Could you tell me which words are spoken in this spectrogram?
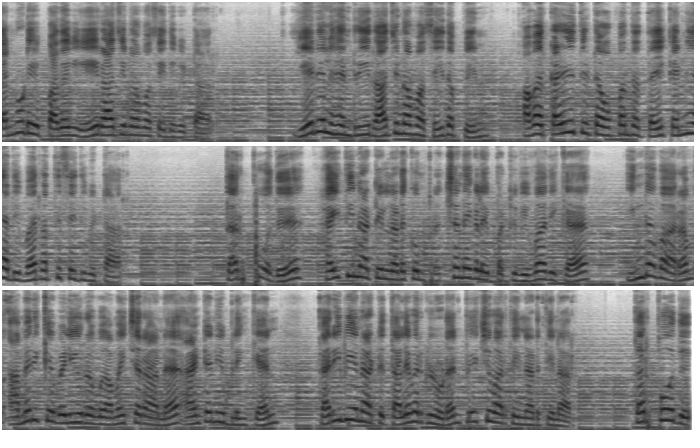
தன்னுடைய பதவியை ராஜினாமா செய்துவிட்டார். ஏரியல் ஹென்றி ராஜினாமா செய்த பின் அவர் கையெழுத்திட்ட ஒப்பந்தத்தை கன்னி அதிபர் ரத்து செய்துவிட்டார். தற்போது ஹைத்தி நாட்டில் நடக்கும் பிரச்சனைகளை பற்றி விவாதிக்க இந்த வாரம் அமெரிக்க வெளியுறவு அமைச்சரான ஆண்டனி பிளிங்கன் கரிபிய நாட்டு தலைவர்களுடன் பேச்சுவார்த்தை நடத்தினார். தற்போது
